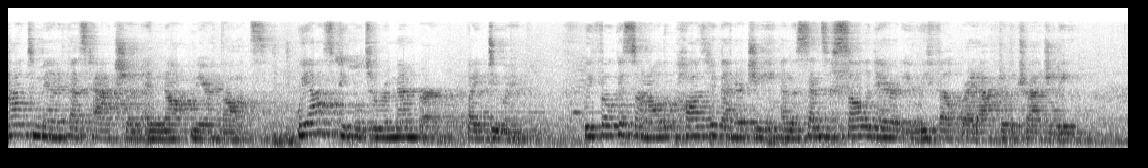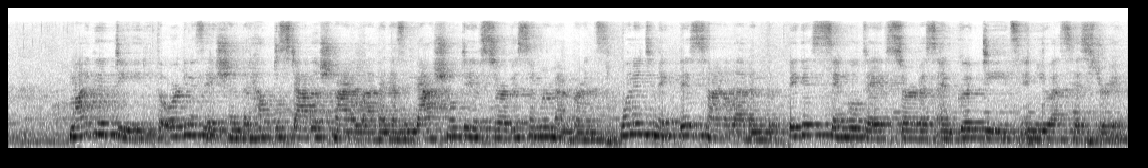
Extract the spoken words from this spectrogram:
had to manifest action and not mere thoughts. We asked people to remember by doing. We focused on all the positive energy and the sense of solidarity we felt right after the tragedy. My Good Deed, the organization that helped establish 9-11 as a national day of service and remembrance, wanted to make this 9-11 the biggest single day of service and good deeds in U.S. history.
